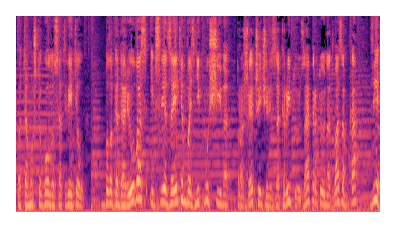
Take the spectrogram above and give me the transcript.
Потому что голос ответил «Благодарю вас», и вслед за этим возник мужчина, прошедший через закрытую, запертую на два замка дверь.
